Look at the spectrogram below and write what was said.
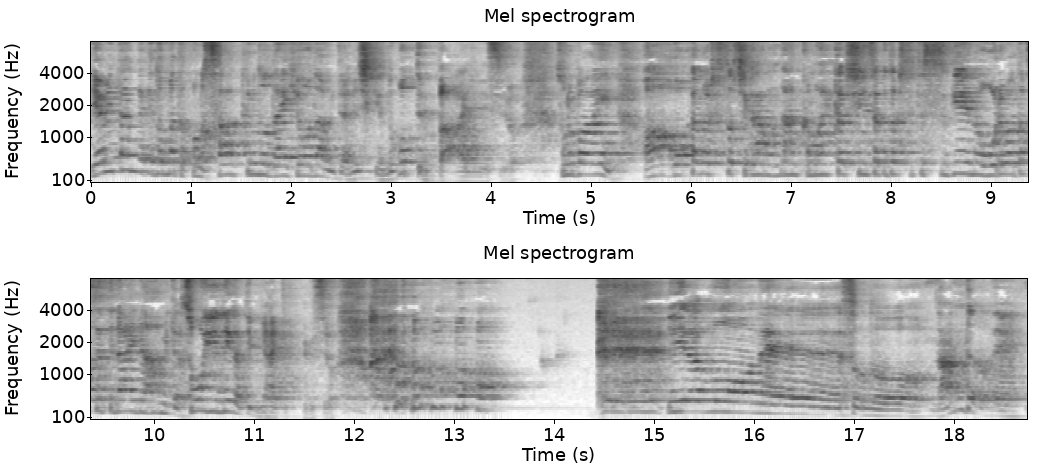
やめたんだけどまたこのサークルの代表だみたいな意識が残ってる場合ですよ。その場合ああ他の人たちがなんか毎回新作出しててすげえな俺は出せてないなみたいなそういうネガティブに入ってるわけですよ。いやもうねそのなんだろうね。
